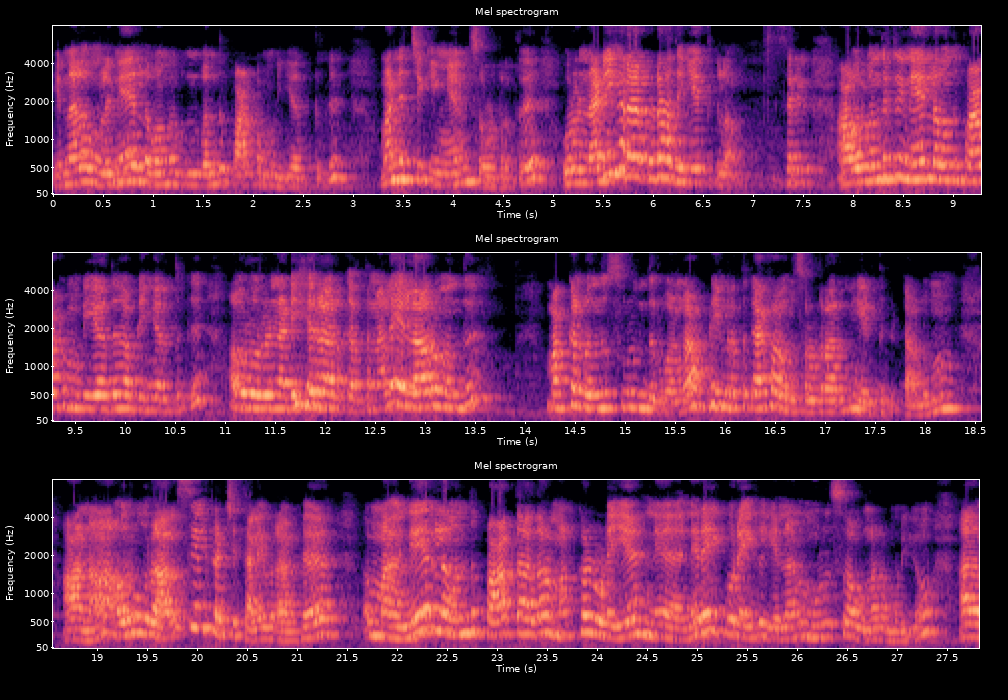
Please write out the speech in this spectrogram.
என்னால் உங்களை நேரில் வந்து வந்து பார்க்க முடியாததுக்கு மன்னிச்சுக்கிங்கன்னு சொல்கிறது ஒரு நடிகராக கூட அதை ஏற்றுக்கலாம் சரி அவர் வந்துட்டு நேரில் வந்து பார்க்க முடியாது அப்படிங்கிறதுக்கு அவர் ஒரு நடிகராக இருக்கிறதுனால எல்லாரும் வந்து மக்கள் வந்து சூழ்ந்துருவாங்க. அப்படின்றதுக்காக அவர் சொல்கிறாருன்னு எடுத்துக்கிட்டாலும் ஆனால் அவர் ஒரு அரசியல் கட்சி தலைவராக ம நேரில் வந்து பார்த்தா தான் மக்களுடைய நெ- நிறை குறைகள் என்னன்னு முழுசாக உணர முடியும். அதை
